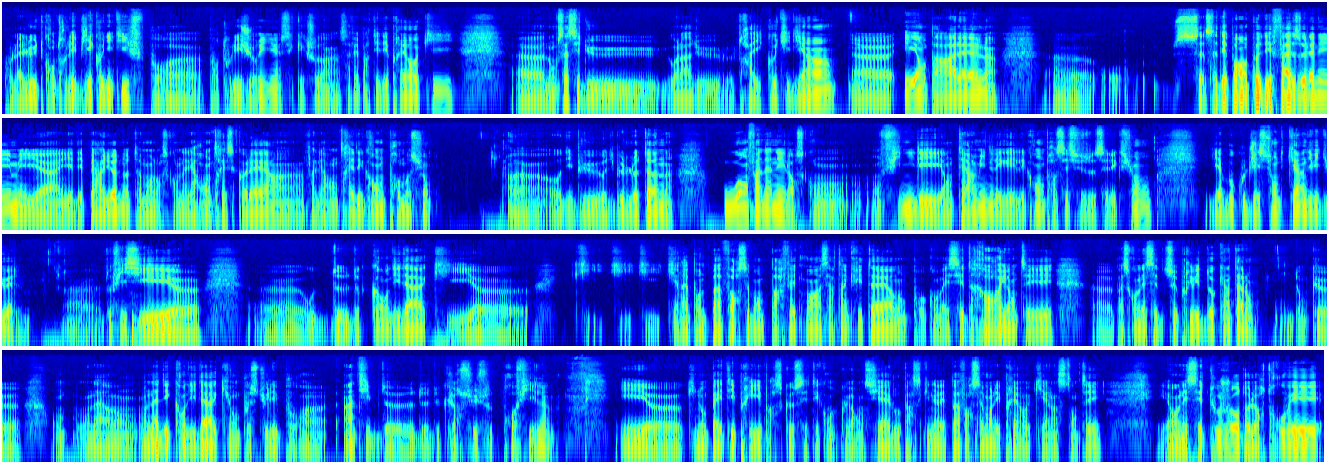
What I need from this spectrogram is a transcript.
la lutte contre les biais cognitifs pour, euh, tous les jurys. C'est quelque chose, hein, ça fait partie des prérequis. Euh, donc ça, c'est du voilà du travail quotidien. et en parallèle, ça, dépend un peu des phases de l'année, mais il y, a, des périodes, notamment lorsqu'on a les rentrées scolaires, enfin les rentrées des grandes promotions au, début, au début de l'automne, ou en fin d'année, lorsqu'on finit les, on termine les, grands processus de sélection, il y a beaucoup de gestion de cas individuels, d'officiers ou de, candidats qui qui, qui, répondent pas forcément parfaitement à certains critères, donc pour qu'on va essayer de réorienter, euh, parce qu'on essaie de se priver d'aucun talent. Donc euh, on, a, on, a des candidats qui ont postulé pour un, type de, cursus ou de profil et euh, qui n'ont pas été pris parce que c'était concurrentiel ou parce qu'ils n'avaient pas forcément les prérequis à l'instant T. Et on essaie toujours de leur trouver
